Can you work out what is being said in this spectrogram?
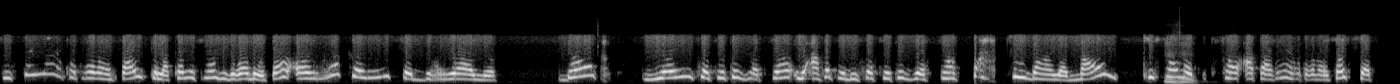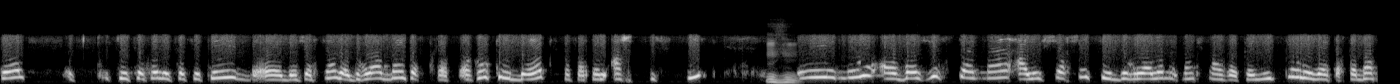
c'est seulement en 96 que la Commission du droit d'auteur a reconnu ce droit-là. Donc, il y a une société de gestion, en fait, il y a des sociétés de gestion partout dans le monde qui sont, mhm. qui sont apparues en 96 qui s'appellent qui s'appellent les sociétés de, gestion de droits d'interprète. Au Québec, ça s'appelle Artistique. Mhm. Et nous, on va justement aller chercher ces droits-là maintenant qui sont reconnus pour les interprètes. Donc,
